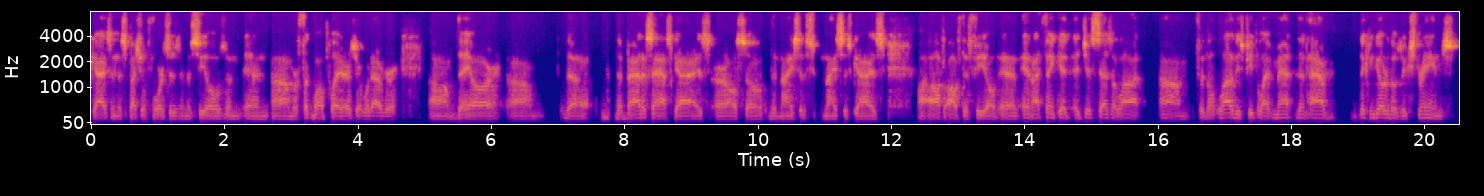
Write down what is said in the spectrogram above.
guys in the special forces and the SEALs and and um, or football players or whatever, um, they are um, the the baddest ass guys are also the nicest nicest guys uh, off off the field, and and I think it it just says a lot um, for the, a lot of these people I've met that have that can go to those extremes,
